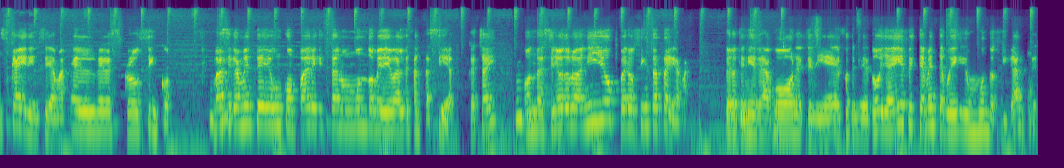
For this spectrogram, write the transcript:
Skyrim se llama, el del Scroll 5. Básicamente es un compadre que está en un mundo medieval de fantasía, ¿cachai? Onda el Señor de los Anillos, pero sin tanta guerra. Pero tenía dragones, tenía elfos, tenía de todo, y ahí efectivamente podéis ir a un mundo gigante.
